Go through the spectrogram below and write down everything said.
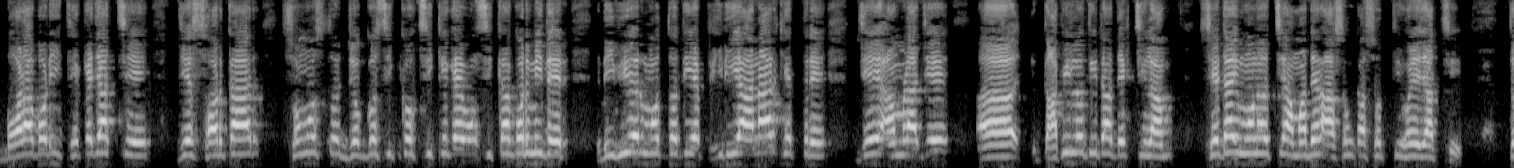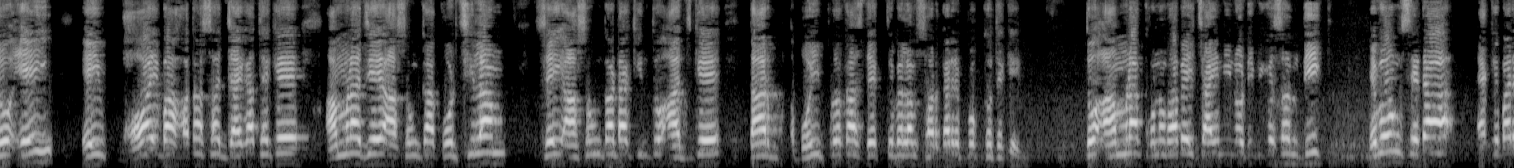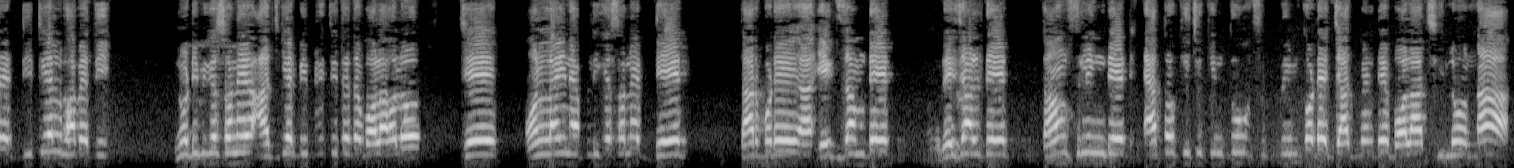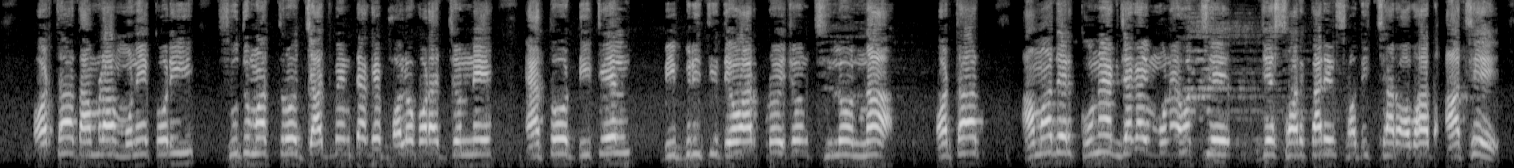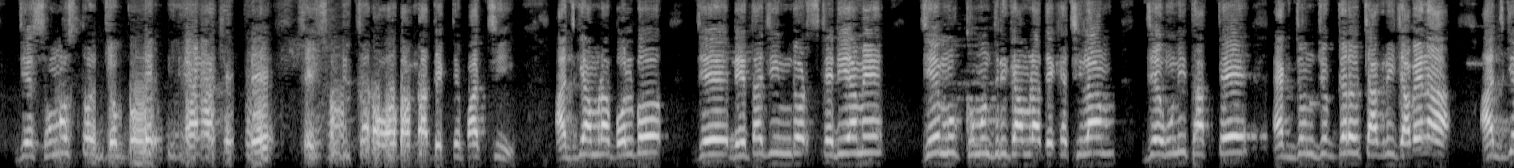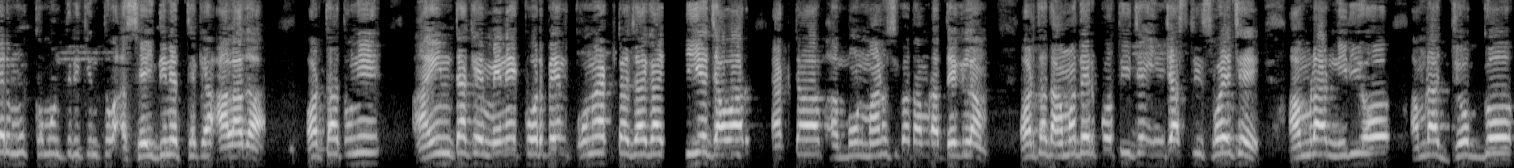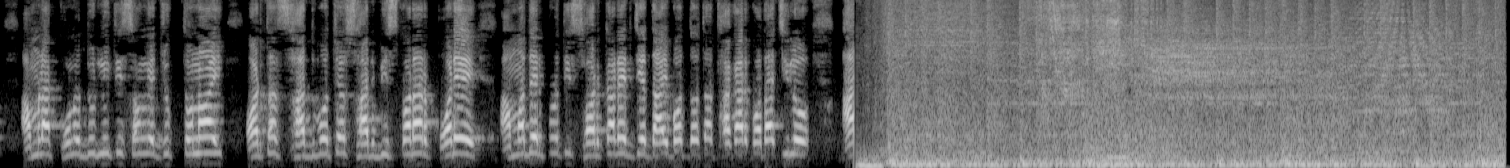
বরাবরই থেকে যাচ্ছে যে সরকার সমস্ত যোগ্য শিক্ষক, শিক্ষিকা এবং শিক্ষাকর্মীদের রিভিউয়ের মধ্য দিয়ে ফিরিয়ে আনার ক্ষেত্রে যে আমরা যে গাফিলতিটা দেখছিলাম, সেটাই মনে হচ্ছে আমাদের আশঙ্কা সত্যি হয়ে যাচ্ছে। তো এই এই ভয় বা হতাশার জায়গা থেকে আমরা যে আশঙ্কা করছিলাম, সেই আশঙ্কাটা কিন্তু আজকে তার বহিঃপ্রকাশ দেখতে পেলাম সরকারের পক্ষ থেকে। তো আমরা কোনোভাবেই চাইনি নোটিফিকেশন দিক এবং সেটা একেবারে ডিটেল ভাবে দিক নোটিফিকেশনে আজকের বিবৃতিতে তো বলা হলো যে অনলাইন অ্যাপ্লিকেশনের ডেট তারপরে exam date result date counselling date এত কিছু কিন্তু সুপ্রিম কোর্টের জাজমেন্টে বলা ছিল না। অর্থাৎ আমরা মনে করি শুধুমাত্র জাজমেন্টটাকে ফলো করার জন্য এত ডিটেল বিবৃতি দেওয়ার প্রয়োজন ছিল না। অর্থাৎ আমাদের কোন এক জায়গায় মনে হচ্ছে যে সরকারের সদিচ্ছার অভাব আছে, যে সমস্ত যোগ্যদের ক্ষেত্রে সেই সদিচ্ছার অভাব আমরা দেখতে পাচ্ছি। আজকে আমরা বলব যে নেতাজি ইন্ডোর স্টেডিয়ামে যে মুখ্যমন্ত্রীকে আমরা দেখেছিলাম, যে উনি থাকতে একজন যোগ্যেরও চাকরি যাবে না আজকের মুখ্যমন্ত্রী কিন্তু সেই দিনের থেকে আলাদা। অর্থাৎ উনি আইনটাকে মেনে করবেন, কোনো একটা জায়গায় দিয়ে যাওয়ার একটা মন মানসিকতা আমরা দেখলাম। অর্থাৎ আমাদের প্রতি যে ইনজাস্টিস হয়েছে, আমরা নিরীহ, আমরা যোগ্য, আমরা কোনো দুর্নীতির সঙ্গে যুক্ত নয়। অর্থাৎ সাত বছর সার্ভিস করার পরে আমাদের প্রতি সরকারের যে দায়বদ্ধতা থাকার কথা ছিল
